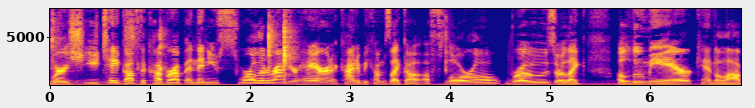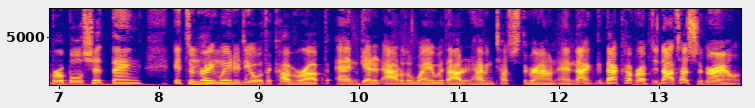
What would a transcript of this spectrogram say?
Where you take off the cover up and then you swirl it around your hair and it kind of becomes like a, a floral rose or like a Lumiere candelabra bullshit thing. It's a great way to mm-hmm. deal with a cover up and get it out of the way without it having touched the ground. And that that cover up did not touch the ground.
